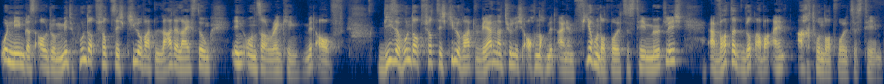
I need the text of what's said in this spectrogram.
und nehmen das Auto mit 140 Kilowatt Ladeleistung in unser Ranking mit auf. Diese 140 Kilowatt wären natürlich auch noch mit einem 400 Volt System möglich. Erwartet wird aber ein 800 Volt System.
